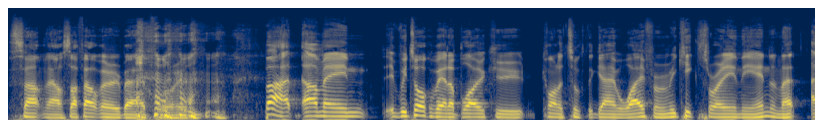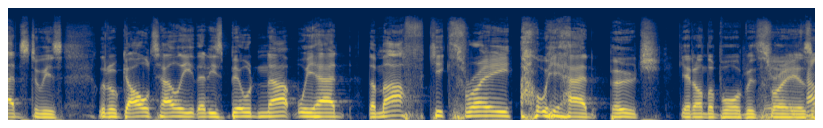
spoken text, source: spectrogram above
something else. I felt very bad for him. But I mean, if we talk about a bloke who kind of took the game away from him, he kicked three in the end, and that adds to his little goal tally that he's building up. We had the Muff kick three. We had Pooch get on the board with three as Apparently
